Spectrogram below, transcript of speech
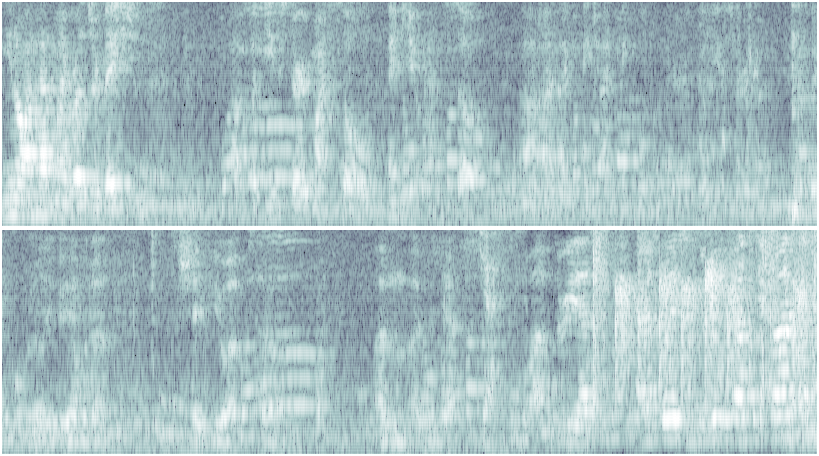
you know, I had my reservations, uh, but you stirred my soul. Thank you. And so, uh, I, I think I think we'll put you through. I think we'll really be able to, to shape you up, so I'm, I'm a yes. Yes. Wow, three yeses. Congratulations, you're moving on to the finals.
